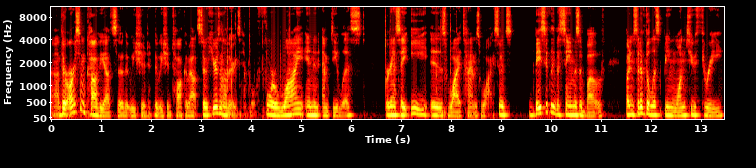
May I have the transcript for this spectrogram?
Uh, there are some caveats though that we should that we should talk about. So here's another example. For y in an empty list, we're going to say e is y times y. So it's basically the same as above, but instead of the list being 1, 2, 3,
